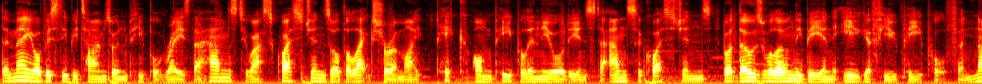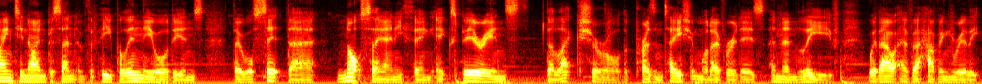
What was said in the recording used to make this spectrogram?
There may obviously be times when people raise their hands to ask questions or the lecturer might pick on people in the audience to answer questions, but those will only be an eager few people. For 99% of the people in the audience, they will sit there, not say anything, experience the lecture or the presentation, whatever it is, and then leave without ever having really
